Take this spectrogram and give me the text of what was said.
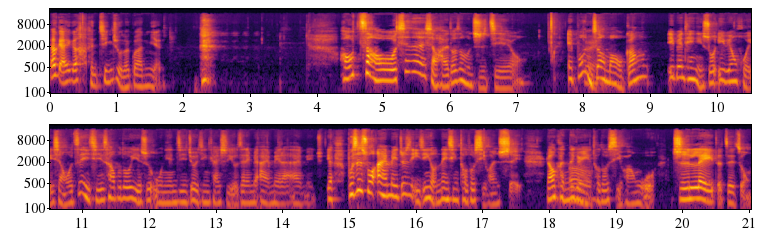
要给一个很清楚的观念。好早哦！现在的小孩都这么直接哦。哎，不过你知道吗？我刚一边听你说，一边回想，我自己其实差不多也是五年级就已经开始有在那边暧昧来暧昧去，也不是说暧昧，就是已经有内心偷偷喜欢谁，然后可能那个人也偷偷喜欢我之类的这种。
